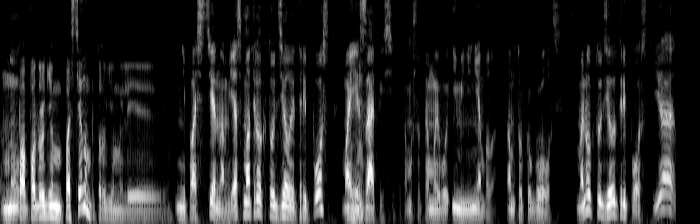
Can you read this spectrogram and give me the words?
Ну, по, по другим, по стенам, по другим или... Не по стенам. Я смотрел, кто делает репост моей угу. записи, потому что там моего имени не было. Там только голос. Смотрел, кто делает репост. Я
